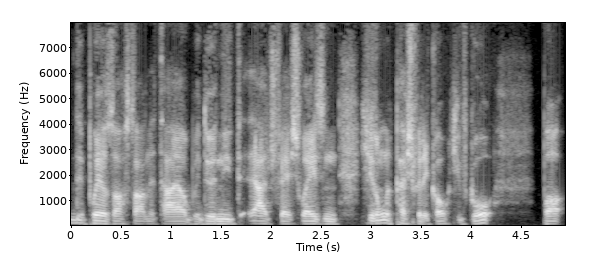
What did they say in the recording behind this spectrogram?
the players are starting to tire, we do need to add fresh legs, and you don't to push for the cock you've got. But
